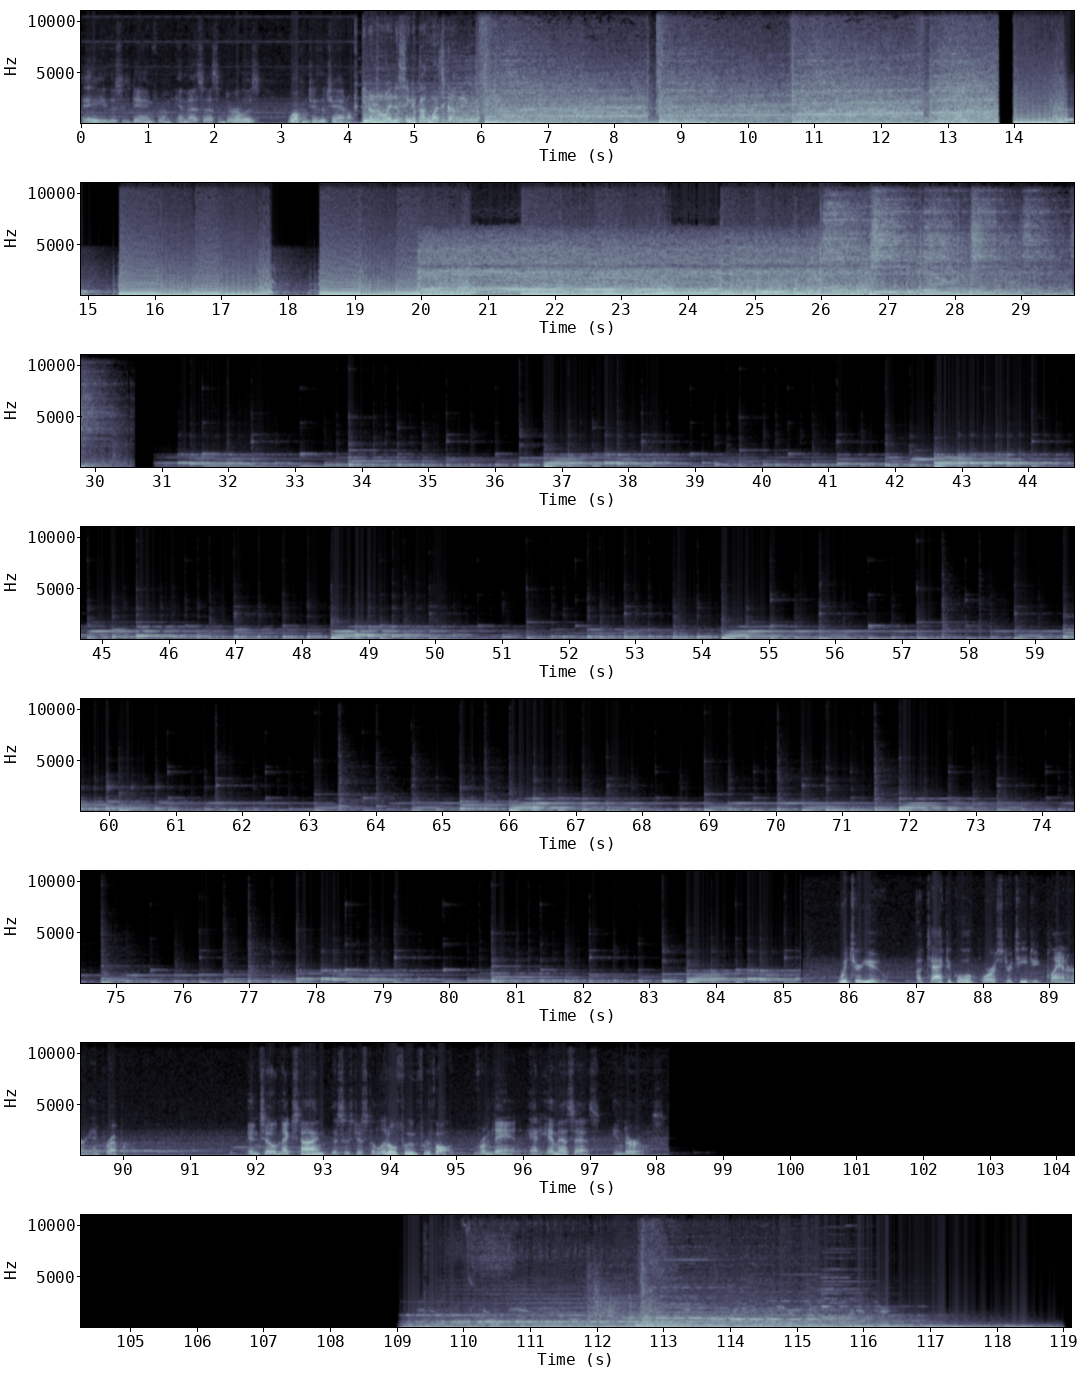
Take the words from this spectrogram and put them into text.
Hey, this is Dan from MSS Endureless. Welcome to the channel. You don't know anything about what's coming. Which are you, a tactical or a strategic planner and prepper? Until next time, this is just a little food for thought from Dan at MSS Endureless.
